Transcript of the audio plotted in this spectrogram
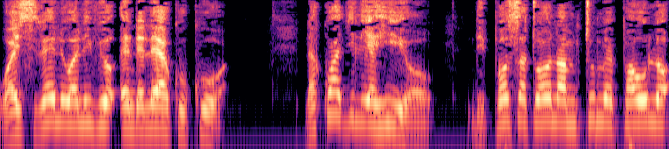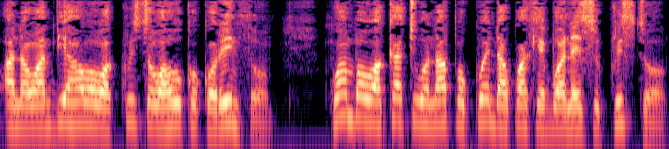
waisraeli walivyoendelea kukua. Na kwa ajili ya hiyo ndiposa twaona mtume paulo anawaambia hawa wakristo wa huko korintho kwamba wakati wanapokwenda kwake bwana yesu kristo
